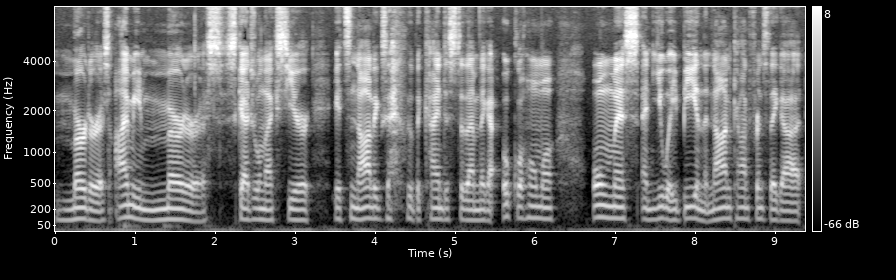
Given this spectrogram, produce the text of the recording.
murderous, I mean murderous schedule next year. It's not exactly the kindest to them. They got Oklahoma, Ole Miss, and UAB in the non-conference. They got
